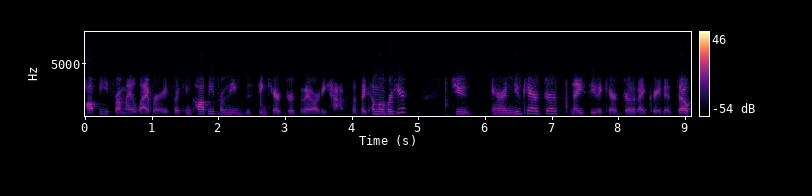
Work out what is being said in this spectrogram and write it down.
copy from my library. So I can copy from the existing characters that I already have. So if I come over here, choose Aaron new character, now you see the character that I created. So,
